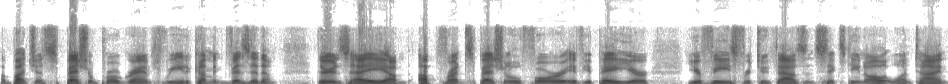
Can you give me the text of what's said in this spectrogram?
a bunch of special programs for you to come and visit them. There's a um, upfront special for if you pay your your fees for 2016 all at one time.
